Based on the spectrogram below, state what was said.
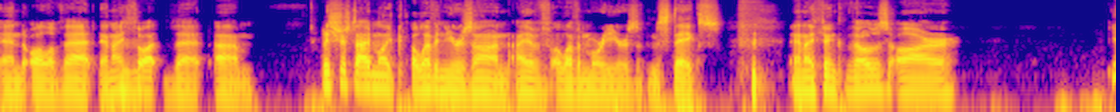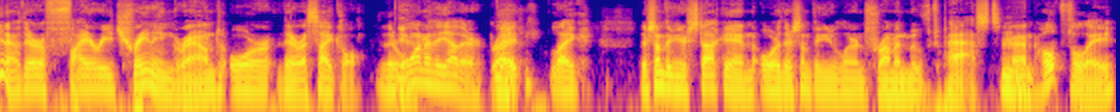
and all of that and i Mhm. thought that um it's just i'm like 11 years on i have 11 more years of mistakes and i think those are you know they're a fiery training ground or they're a cycle they're Yeah. one or the other right? like there's something you're stuck in or there's something you learned from and moved past Mhm. and hopefully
